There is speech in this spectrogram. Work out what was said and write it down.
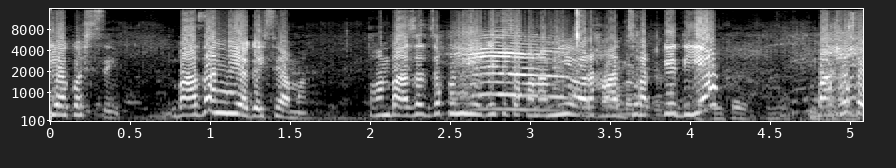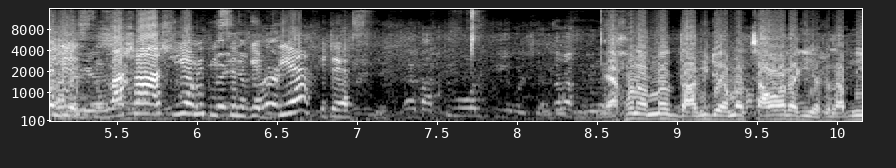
ইয়া করছে বাজার নিয়ে গেছে আমার। তখন বাজার যখন নিয়ে গেছে তখন আমি ওর হাত ঝটকে দিয়া বাসা চলে এসেছি বাসা আসি আমি পিছন গেট দিয়া এটা আসছি। এখন আমার চাওয়াটা কি আসলে? আপনি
